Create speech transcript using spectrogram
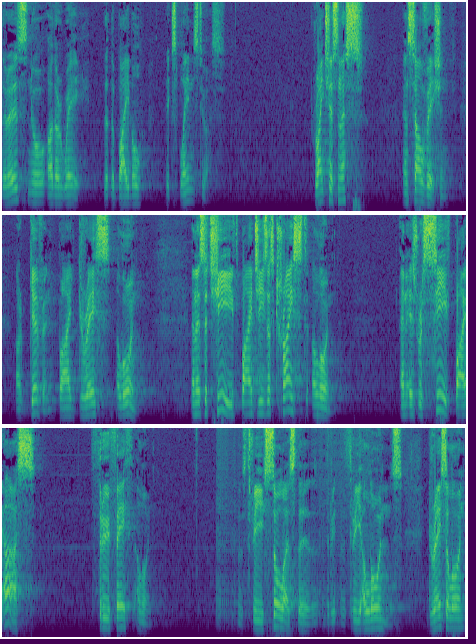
There is no other way that the Bible explains to us. Righteousness and salvation are given by grace alone. And it's achieved by Jesus Christ alone. And is received by us through faith alone. Those three solas, the, the, three alones grace alone,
